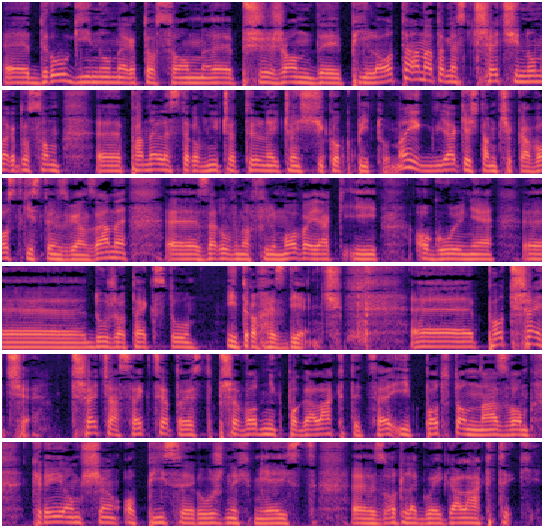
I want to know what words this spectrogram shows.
E, drugi numer to są e, przyrządy pilota, natomiast trzeci numer to są e, panele sterownicze tylnej części kokpitu. No i jakieś tam ciekawostki z tym związane, zarówno filmowe, jak i ogólnie dużo tekstu i trochę zdjęć. Po trzecie, Trzecia sekcja to jest przewodnik po galaktyce i pod tą nazwą kryją się opisy różnych miejsc e, z odległej galaktyki.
